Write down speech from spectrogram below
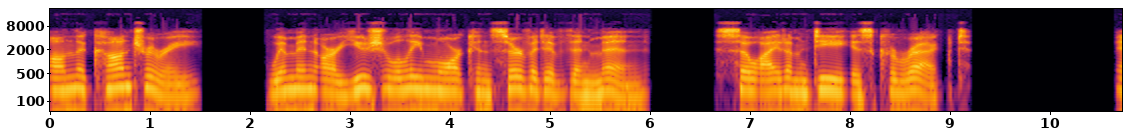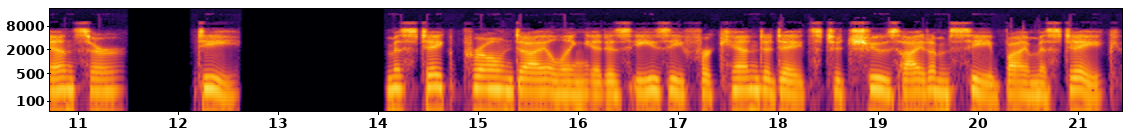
On the contrary, women are usually more conservative than men, so item D is correct. Answer. D. Mistake-prone dialing. It is easy for candidates to choose item C by mistake,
